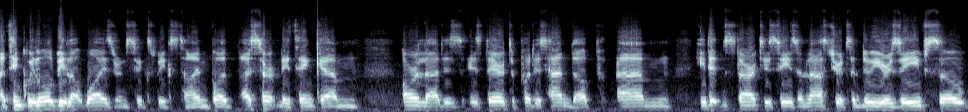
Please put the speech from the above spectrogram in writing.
I think we'll all be a lot wiser in six weeks' time. But I certainly think. Um, our lad is, is there to put his hand up. Um, he didn't start his season last year to New Year's Eve, so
